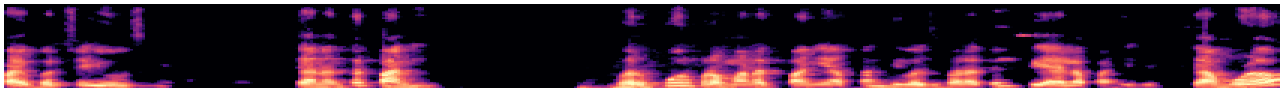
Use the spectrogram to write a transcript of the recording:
फायबरच्या युजने त्यानंतर पाणी. भरपूर प्रमाणात पाणी आपण दिवसभरातून पियायला पाहिजे. त्यामुळं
